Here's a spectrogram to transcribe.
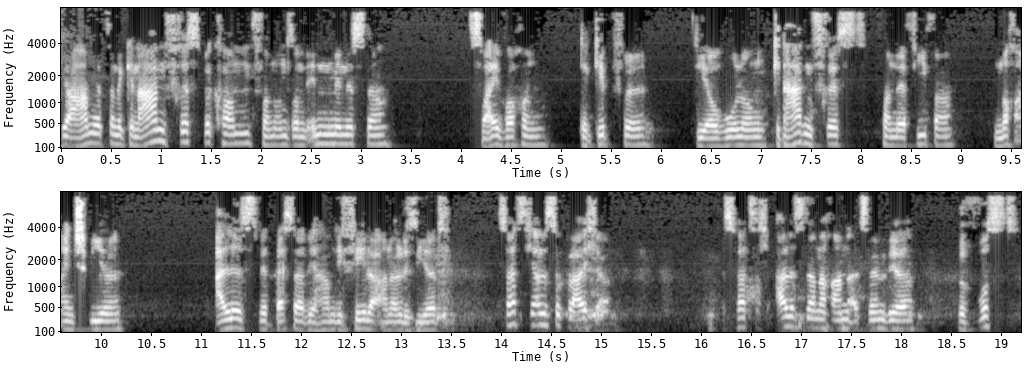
wir haben jetzt eine Gnadenfrist bekommen von unserem Innenminister. Zwei Wochen, der Gipfel, die Erholung, Gnadenfrist von der FIFA, noch ein Spiel. Alles wird besser, wir haben die Fehler analysiert. Es hört sich alles so gleich an. Es hört sich alles danach an, als wenn wir bewusst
